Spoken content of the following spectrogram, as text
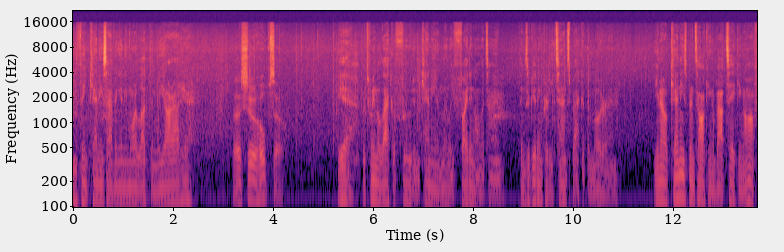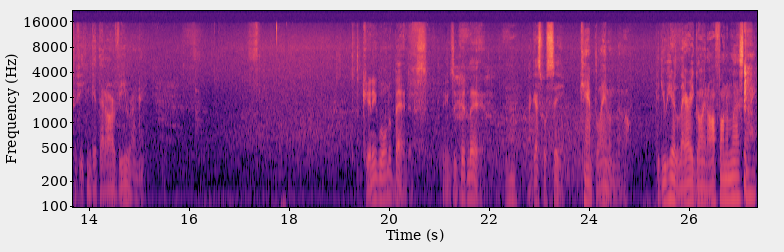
You think Kenny's having any more luck than we are out here? I sure hope so. Yeah, between the lack of food and Kenny and Lily fighting all the time, things are getting pretty tense back at the motor inn. You know, Kenny's been talking about taking off if he can get that RV running. Kenny won't abandon us. He's a good man. Well, I guess we'll see. Can't blame him, though. Did you hear Larry going off on him last night?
